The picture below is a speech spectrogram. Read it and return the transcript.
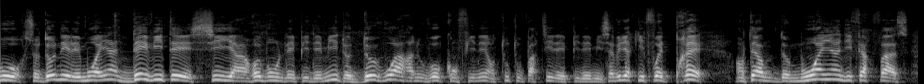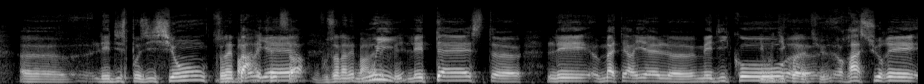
pour se donner les moyens d'éviter, s'il y a un rebond de l'épidémie, de devoir à nouveau confiner en tout ou partie l'épidémie. Ça veut dire qu'il faut être prêt en termes de moyens d'y faire face, euh, les dispositions, vous en avez barrières, Vous en avez parlé Oui, les tests, euh, les matériels euh, médicaux, rassurer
